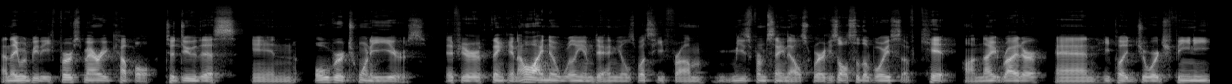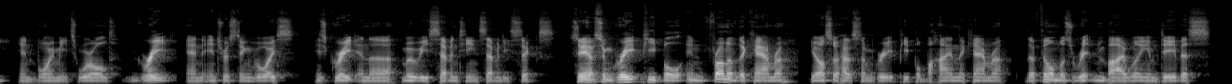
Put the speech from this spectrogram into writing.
And they would be the first married couple to do this in over 20 years. If you're thinking, oh, I know William Daniels, what's he from? He's from St. Elsewhere. He's also the voice of Kit on Knight Rider, and he played George Feeny in Boy Meets World. Great and interesting voice. He's great in the movie 1776. So you have some great people in front of the camera. You also have some great people behind the camera. The film was written by William Davis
